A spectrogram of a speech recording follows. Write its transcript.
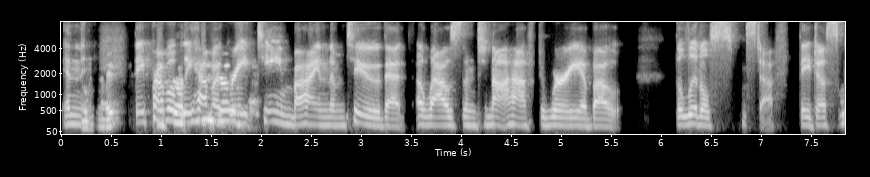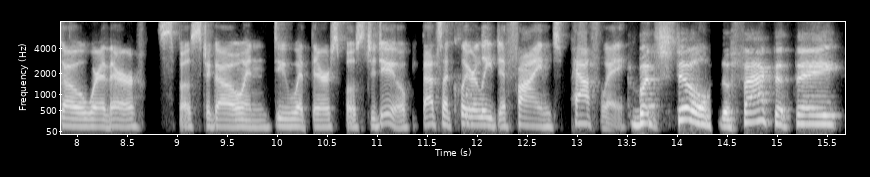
And okay. they probably have a great team behind them too that allows them to not have to worry about the little stuff. They just go where they're supposed to go and do what they're supposed to do. That's a clearly defined pathway. But still, the fact that they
